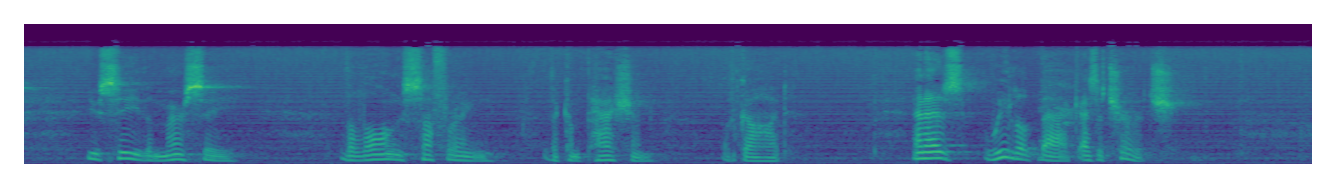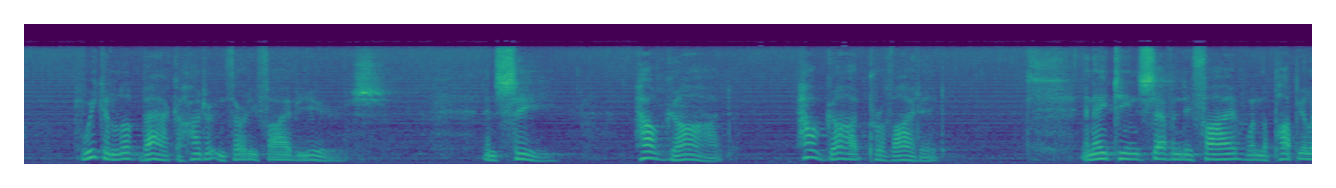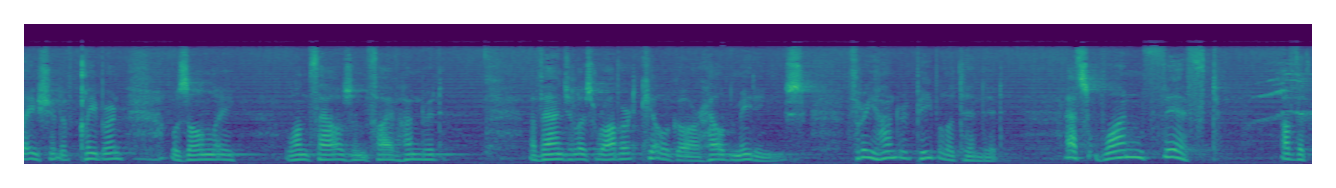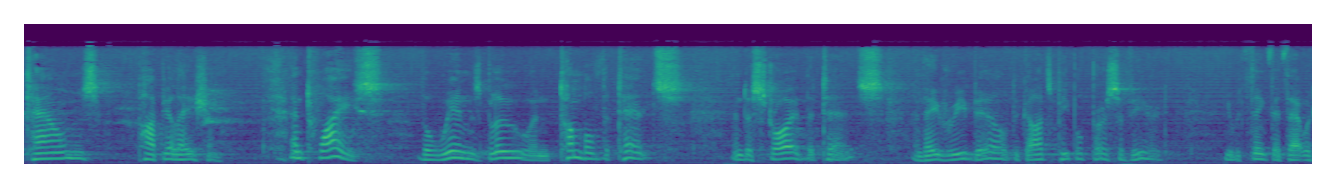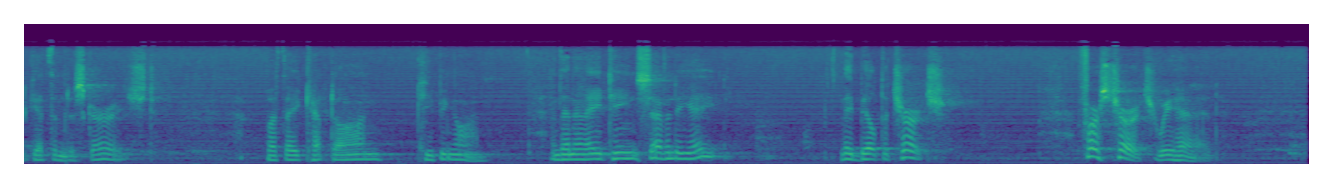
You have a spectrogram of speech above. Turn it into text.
you see the mercy, the long suffering, the compassion of God. And as we look back as a church, we can look back 135 years and see how God, how God provided. In 1875, when the population of Cleburne was only 1,500, evangelist Robert Kilgore held meetings. 300 people attended. That's one fifth of the town's population. And twice the winds blew and tumbled the tents and destroyed the tents. And they rebuilt. God's people persevered. You would think that that would get them discouraged. But they kept on keeping on. And then in 1878, they built a church. First church we had.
